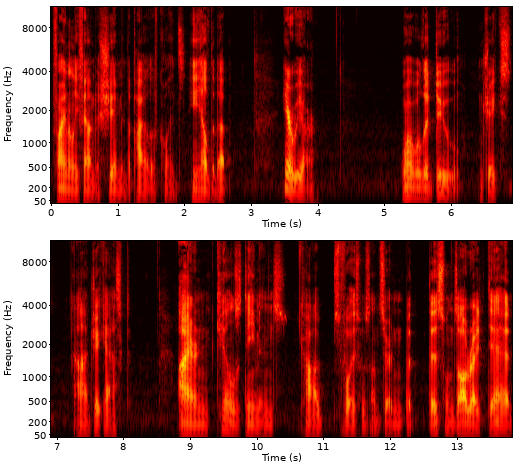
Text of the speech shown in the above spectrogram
finally found a shim in the pile of coins. He held it up. Here we are. What will it do? Jake's uh, Jake asked. Iron kills demons. Cobb's voice was uncertain, but this one's already dead.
